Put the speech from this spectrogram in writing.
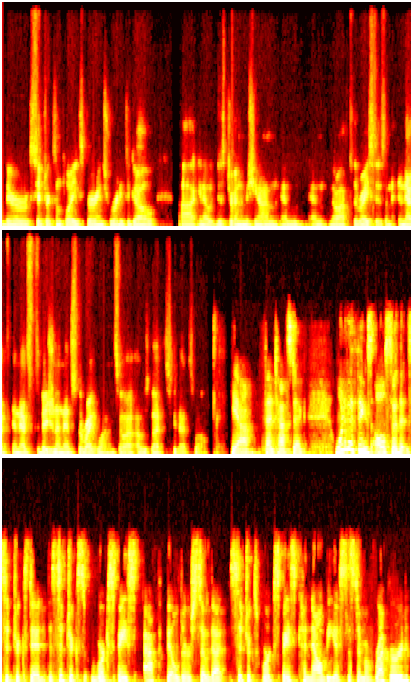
their Citrix employee experience ready to go. Uh, you know, just turn the machine on and and they're off to the races. And and that and that's the vision and that's the right one. And so I, I, was glad to see that as well. Yeah, fantastic. One of the things also that Citrix did, the Citrix Workspace app builder, so that Citrix Workspace can now be a system of record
